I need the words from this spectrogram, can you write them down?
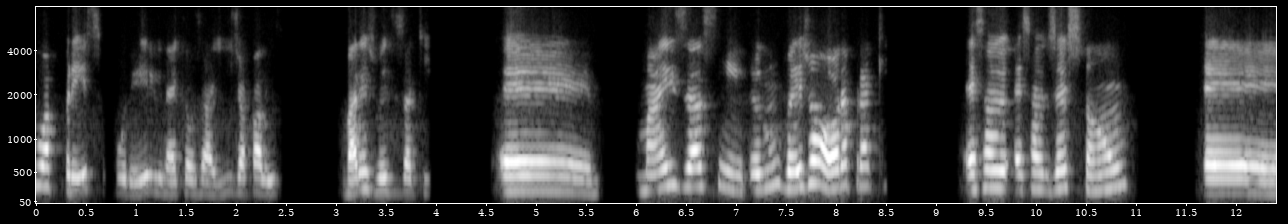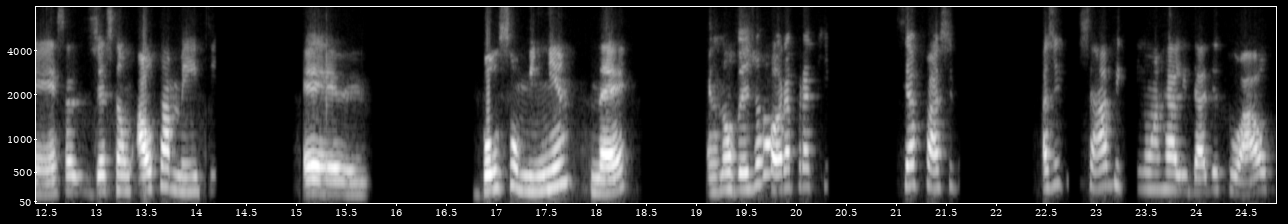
muito apreço por ele, né, que eu já já falei várias vezes aqui, é, mas assim, eu não vejo a hora para que essa, essa gestão, é, essa gestão altamente é, bolsominha, né? Eu não vejo a hora para que se afaste. A gente sabe que numa realidade atual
